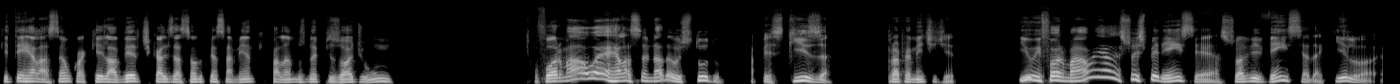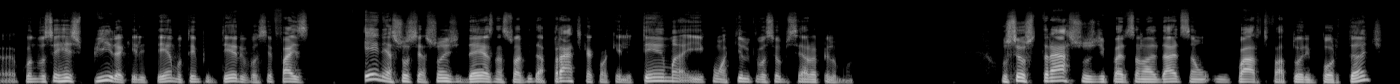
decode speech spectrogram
que tem relação com aquela verticalização do pensamento que falamos no episódio 1. O formal é relacionado ao estudo, à pesquisa propriamente dita. E o informal é a sua experiência, é a sua vivência daquilo. É, quando você respira aquele tema o tempo inteiro e você faz N associações de ideias na sua vida prática com aquele tema e com aquilo que você observa pelo mundo. Os seus traços de personalidade são um quarto fator importante.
